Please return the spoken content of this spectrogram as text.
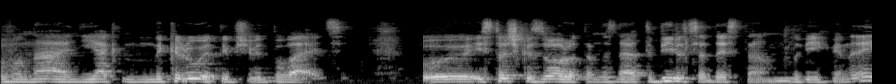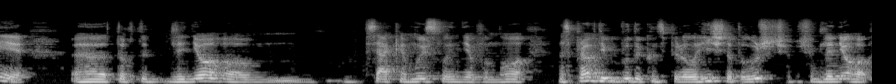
вона ніяк не керує тим, що відбувається. Е, І з точки зору, там, не знаю, тубільця десь там в Новій Гвінеї, тобто для нього всяке мислення, воно насправді буде конспірологічно, тому що, для нього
